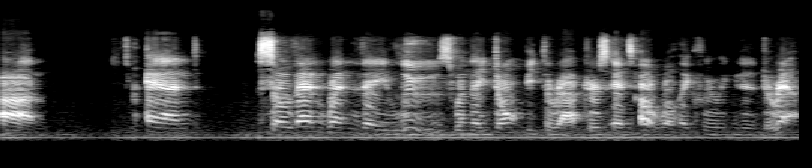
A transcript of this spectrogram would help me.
Um, and so then when they lose, when they don't beat the Raptors, it's oh well, they clearly needed Durant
